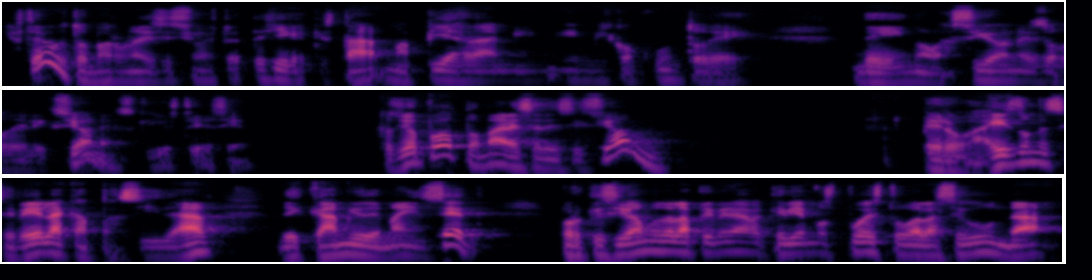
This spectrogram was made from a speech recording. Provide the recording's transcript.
yo tengo que tomar una decisión estratégica que está mapeada en mi, conjunto de, de, innovaciones o de elecciones que yo estoy haciendo. Entonces yo puedo tomar esa decisión, pero ahí es donde se ve la capacidad de cambio de mindset. Porque si vamos a la primera que habíamos puesto o a la segunda,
